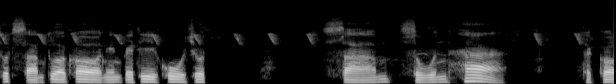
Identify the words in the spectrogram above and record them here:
ชุด 3 ตัวก็เน้นไปที่คู่ชุด 305 แล้วก็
